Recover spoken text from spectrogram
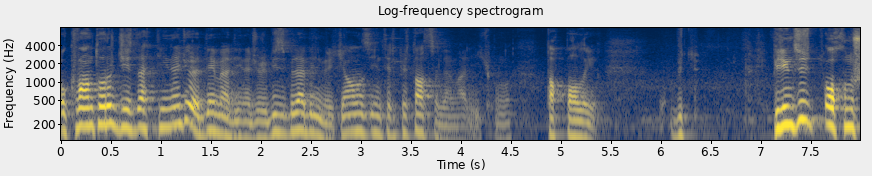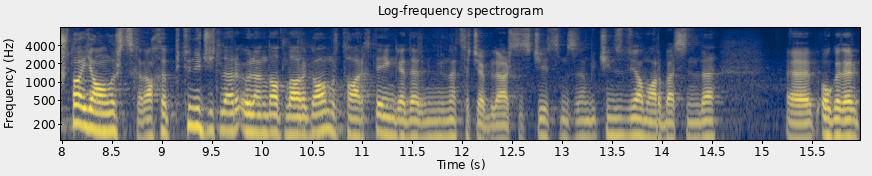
O kvantoru gizlətdiyinə görə, demədiyinə görə biz bilə bilmirik. Yalnız interpretasiya eləməliyik bunu, tapmalıyıq. Birinci oxunuşda yanlış çıxır. Axı bütün igidləri öləndə adları qalmır. Tarixdə en qədər nümunə çəkə bilərsiniz ki, məsələn 2-ci Dünya müharibəsində e, o qədər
